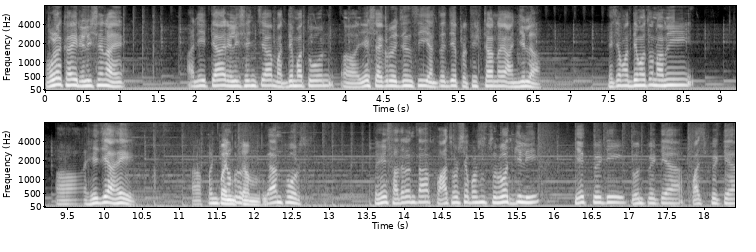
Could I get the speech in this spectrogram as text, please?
ओळख आहे रिलेशन आहे. आणि त्या रिलेशनच्या माध्यमातून यश ॲग्रो एजन्सी यांचं जे प्रतिष्ठान आहे अंजिला याच्या माध्यमातून आम्ही हे जे आहे. व्यायाम फोर्स तर हे साधारणतः पाच वर्षापासून सुरुवात केली. एक पेटी दोन पेट्या पाच पेट्या.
